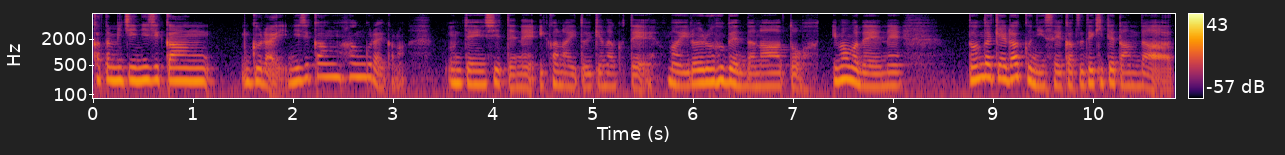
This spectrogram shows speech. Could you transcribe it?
片道2時間ぐらい2時間半ぐらいかな運転してね行かないといけなくてまあいろいろ不便だなと。今までねどんだけ楽に生活できてたんだっ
